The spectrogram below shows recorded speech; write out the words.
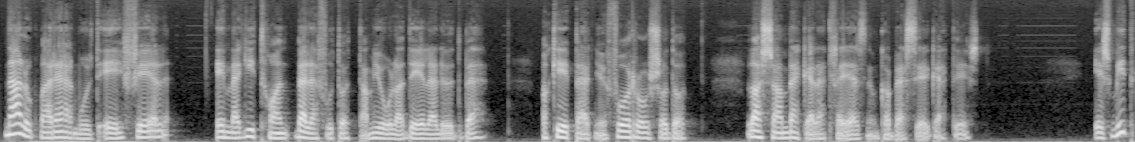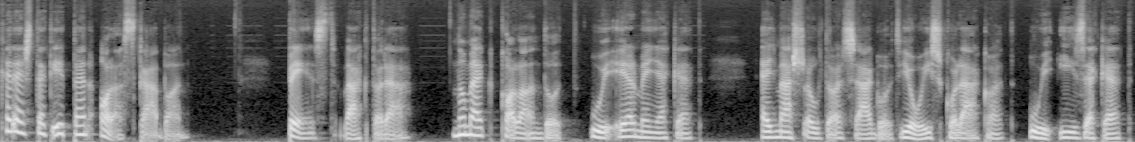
Náluk már elmúlt éjfél, én meg itthon belefutottam jól a délelőttbe. A képernyő forrósodott, lassan be kellett fejeznünk a beszélgetést. És mit kerestek éppen Alaszkában? Pénzt vágta rá, no meg kalandot, új élményeket, egymásra utaltságot, jó iskolákat, új ízeket.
